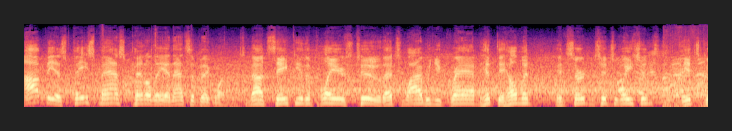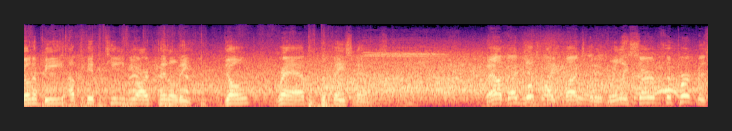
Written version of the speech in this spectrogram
obvious face mask penalty, and that's a big one. It's about safety of the players, too. That's why when you grab, hit the helmet in certain situations, it's going to be a 15-yard penalty. Don't grab the face mask. Well, it doesn't look like much, but it really serves the purpose.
